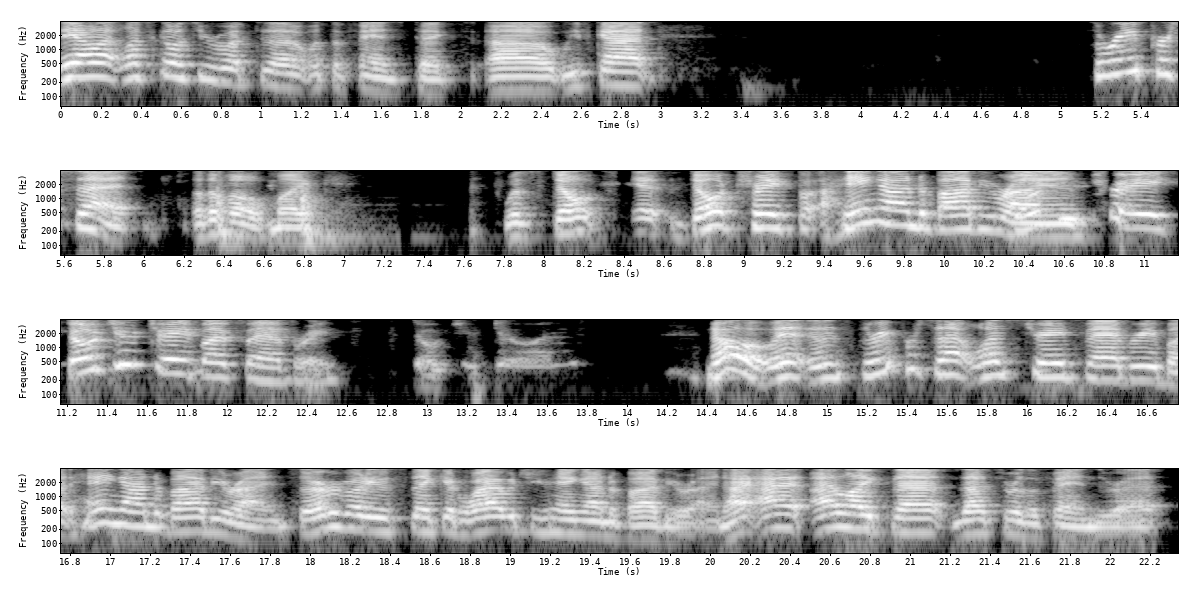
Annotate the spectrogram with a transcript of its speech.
you know? Let's go through what uh, what the fans picked. Uh, we've got three percent of the vote. Mike was don't eh, don't trade. Hang on to Bobby Ryan. Don't you trade? Don't you trade my Fabbri? Don't you do it? No, it, was three percent was trade Fabbri, but hang on to Bobby Ryan. So everybody was thinking, why would you hang on to Bobby Ryan? I I, I like that. That's where the fans are at.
